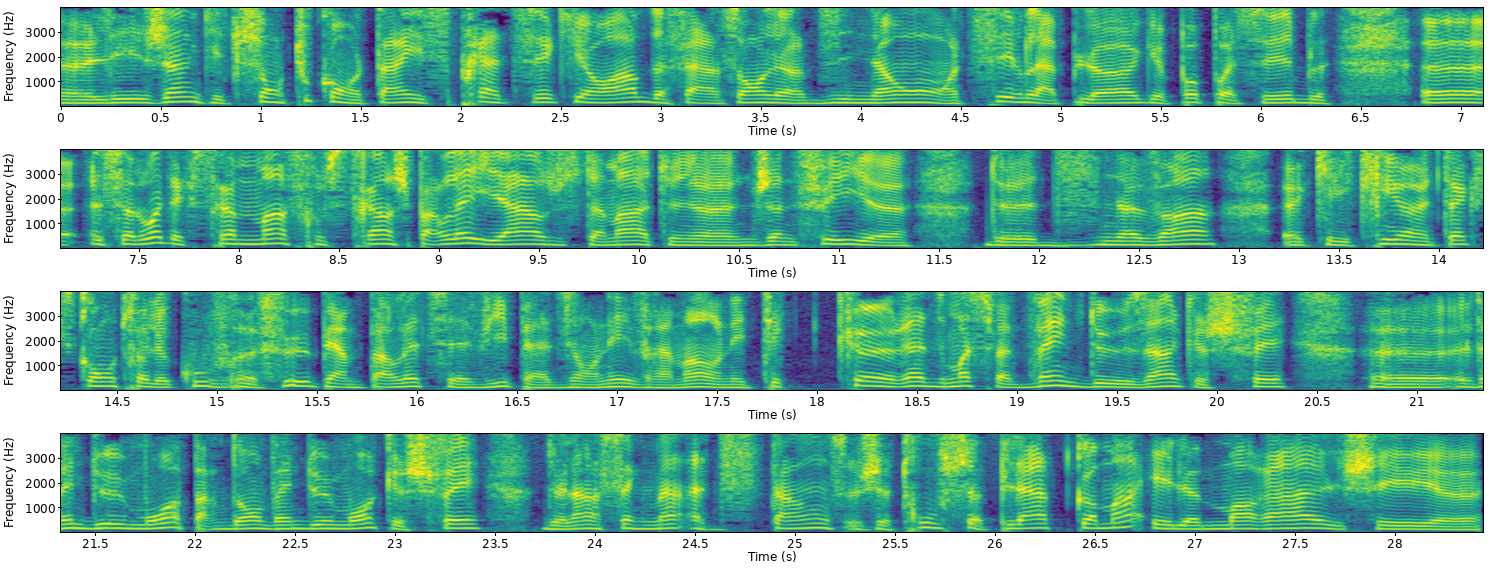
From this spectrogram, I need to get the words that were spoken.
euh, les jeunes qui sont tout contents, ils se pratiquent, ils ont hâte de faire ça. On leur dit non, on tire la plug, pas possible. ça doit être extrêmement frustrant. Je parlais hier justement à une, jeune fille de 19 ans qui a écrit un texte contre le couvre-feu puis elle me parlait de sa vie, puis elle dit, on est vraiment, on est. Dis-moi, ça fait 22 ans que je fais, euh, 22 mois, pardon, 22 mois que je fais de l'enseignement à distance. Je trouve ça plate. Comment est le moral chez euh,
